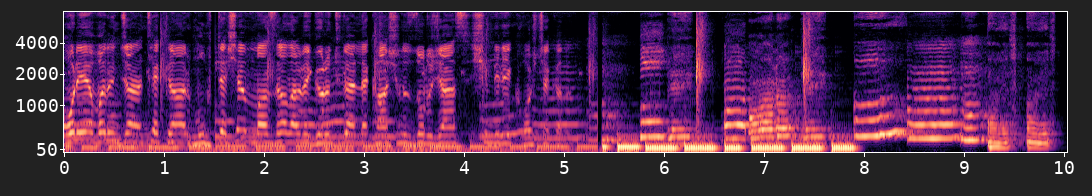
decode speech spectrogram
Oraya varınca tekrar muhteşem manzaralar ve görüntülerle karşınızda olacağız. Şimdilik hoşçakalın. me. I wanna be. Ooh. Mm-hmm. Nice.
